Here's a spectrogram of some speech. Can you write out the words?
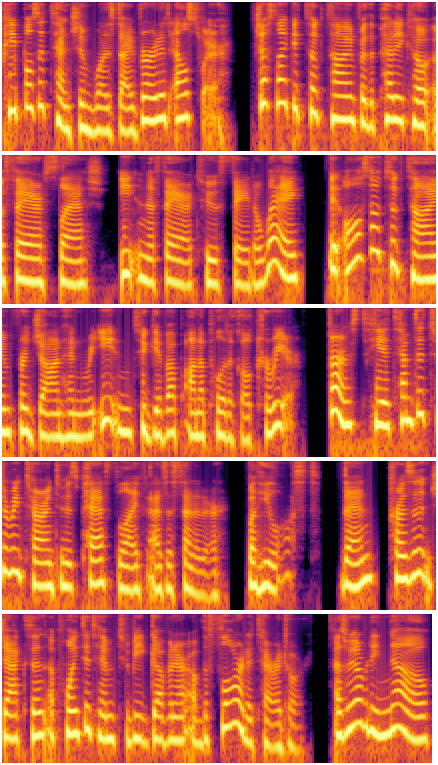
people's attention was diverted elsewhere. Just like it took time for the petticoat affair slash Eaton affair to fade away, it also took time for John Henry Eaton to give up on a political career. First, he attempted to return to his past life as a senator, but he lost. Then, President Jackson appointed him to be governor of the Florida Territory. As we already know,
